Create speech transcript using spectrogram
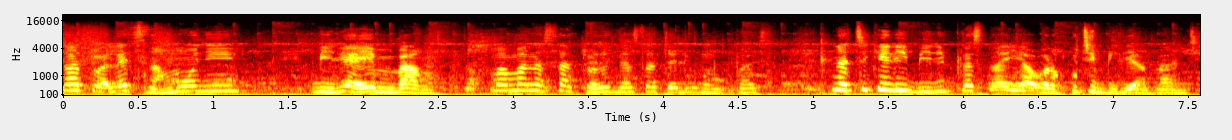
na toilette namoni bili aye mbango mama nasala toilette nasala tali mopasi natikeli bili place na ye awa nakuti bili avandi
